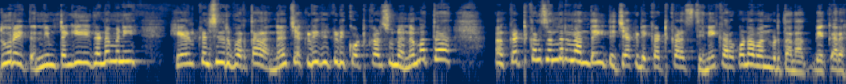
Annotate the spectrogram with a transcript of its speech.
ದೂರ ಐತೆ. ನಿಮ್ಮ ತಂಗಿ ಗಂಡ ಮನಿ ಹೇಳಿ ಕಳ್ಸಿದ್ರೆ ಬರ್ತಾಳನ್ನ ಚಕಡಿ ಗಿಕಡಿ ಕೊಟ್ಟು ಕಳ್ಸು ನನ್ನ. ಮತ್ತೆ ಕಟ್ ಕಳ್ಸಂದ್ರೆ ನಂದು ಐತೆ. ಚಕಡಿ, ಕಟ್ ಕಳಿಸ್ತೀನಿ. ಕರ್ಕೊಂಡ ಬಂದ್ಬಿಡ್ತಾನ ಅದು ಬೇಕಾರೆ.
